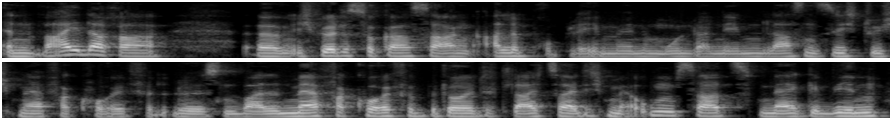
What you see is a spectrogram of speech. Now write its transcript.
Ein weiterer ähm, ich würde sogar sagen, alle Probleme in einem Unternehmen lassen sich durch mehr Verkäufe lösen, weil mehr Verkäufe bedeutet gleichzeitig mehr Umsatz, mehr Gewinn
